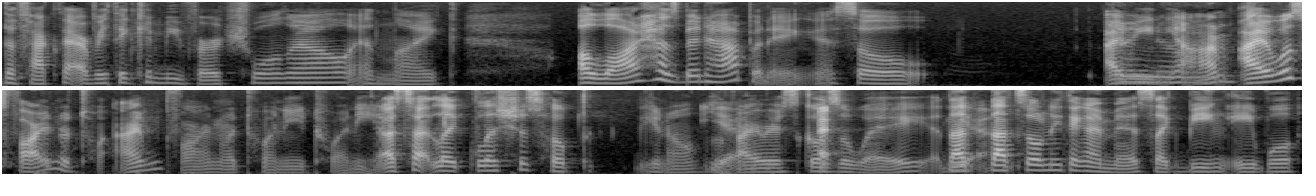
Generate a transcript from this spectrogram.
the fact that everything can be virtual now and like a lot has been happening so I I mean, yeah. I'm, I was fine with. Tw- I'm fine with 2020. Aside, like, let's just hope, you know, the Yeah. virus goes away. That yeah. that's the only thing I miss, like being able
